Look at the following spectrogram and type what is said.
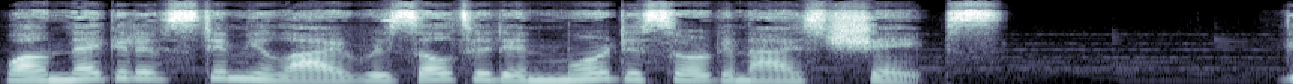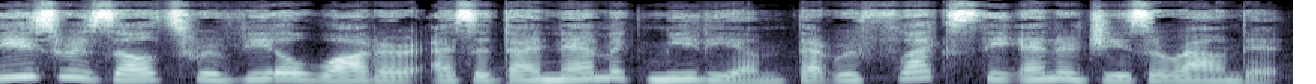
while negative stimuli resulted in more disorganized shapes. These results reveal water as a dynamic medium that reflects the energies around it.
